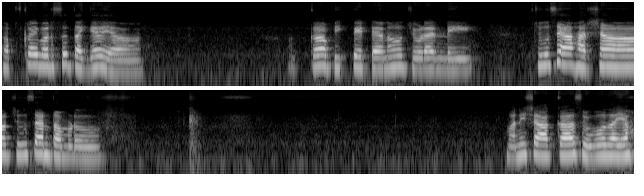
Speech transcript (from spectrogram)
సబ్స్క్రైబర్స్ తగ్గాయా? యొక్క పిక్ పెట్టాను చూడండి. చూసా హర్ష చూశాను తమ్ముడు. మనీషా అక్క శుభోదయం.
